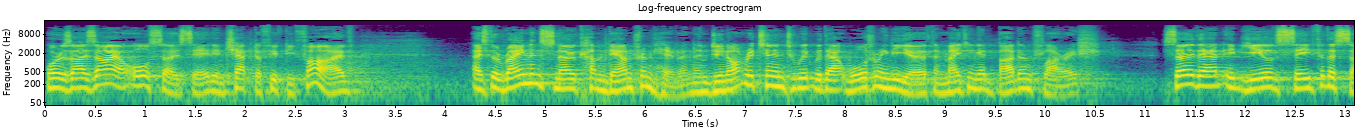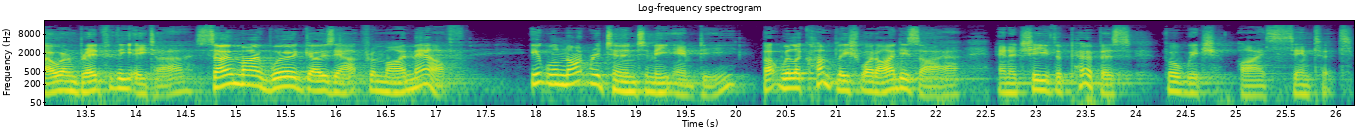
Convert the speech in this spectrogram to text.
Or as Isaiah also said in chapter 55, as the rain and snow come down from heaven and do not return to it without watering the earth and making it bud and flourish, so that it yields seed for the sower and bread for the eater, so my word goes out from my mouth. It will not return to me empty, but will accomplish what I desire and achieve the purpose for which I sent it.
